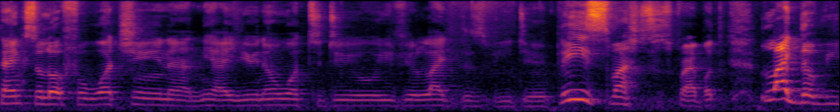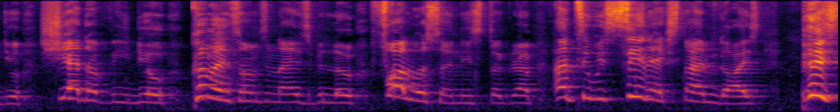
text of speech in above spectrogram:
Thanks a lot for watching, and yeah, you know what to do. If you like this video, please smash the subscribe button, like the video, share the video, comment something nice below, follow us on Instagram. Until we see you next time, guys. Peace.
